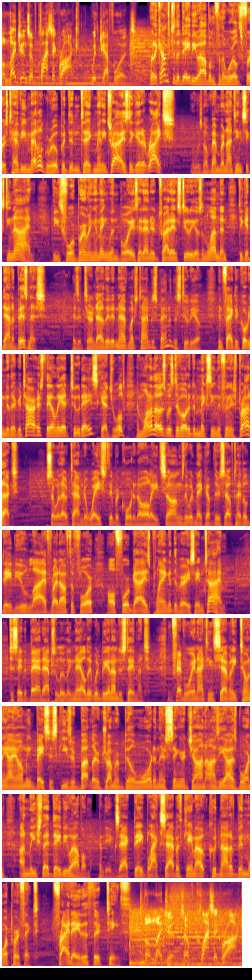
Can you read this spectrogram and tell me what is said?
The Legends of Classic Rock with Jeff Woods. When it comes to the debut album from the world's first heavy metal group, it didn't take many tries to get it right. It was November 1969. These four Birmingham, England boys had entered Trident Studios in London to get down to business. As it turned out, they didn't have much time to spend in the studio. In fact, according to their guitarist, they only had two days scheduled, and one of those was devoted to mixing the finished product. So, without time to waste, they recorded all eight songs that would make up their self titled debut live right off the floor, all four guys playing at the very same time. To say the band absolutely nailed it would be an understatement. In February 1970, Tony Iommi, bassist Geezer Butler, drummer Bill Ward, and their singer John Ozzy Osbourne unleashed that debut album. And the exact date Black Sabbath came out could not have been more perfect Friday the 13th. The Legends of Classic Rock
